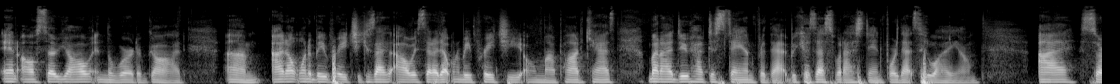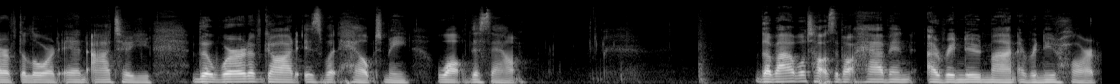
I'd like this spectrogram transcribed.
And also, y'all, in the Word of God. Um, I don't want to be preachy because I always said I don't want to be preachy on my podcast, but I do have to stand for that because that's what I stand for. That's who I am. I serve the Lord, and I tell you, the Word of God is what helped me walk this out the Bible talks about having a renewed mind, a renewed heart.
